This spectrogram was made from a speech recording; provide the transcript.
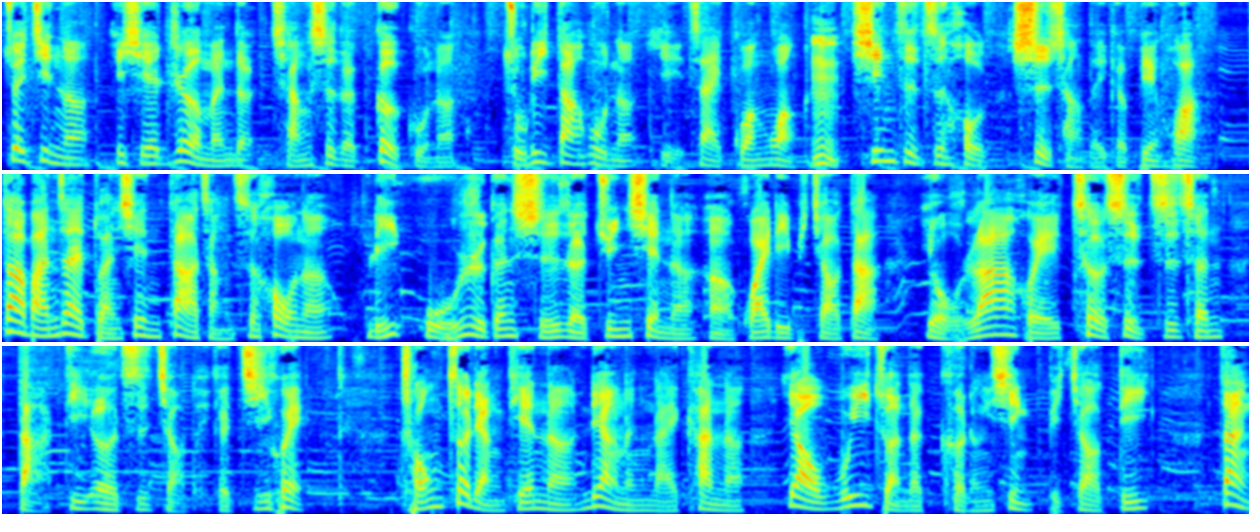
最近呢一些热门的强势的个股呢主力大户呢也在观望，嗯，新制之后市场的一个变化。大盘在短线大涨之后呢，离五日跟十日的均线呢，啊，乖离比较大，有拉回测试支撑、打第二只脚的一个机会。从这两天呢量能来看呢，要微转的可能性比较低，但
